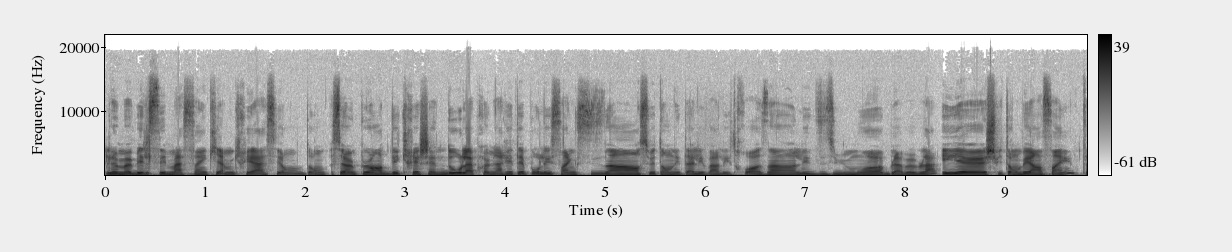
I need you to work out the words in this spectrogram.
le mobile, c'est ma cinquième création, donc c'est un peu en décrescendo. La première était pour les 5-6 ans, ensuite on est allé vers les 3 ans, les 18 mois, blablabla. Bla, bla. Et euh, je suis tombée enceinte.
